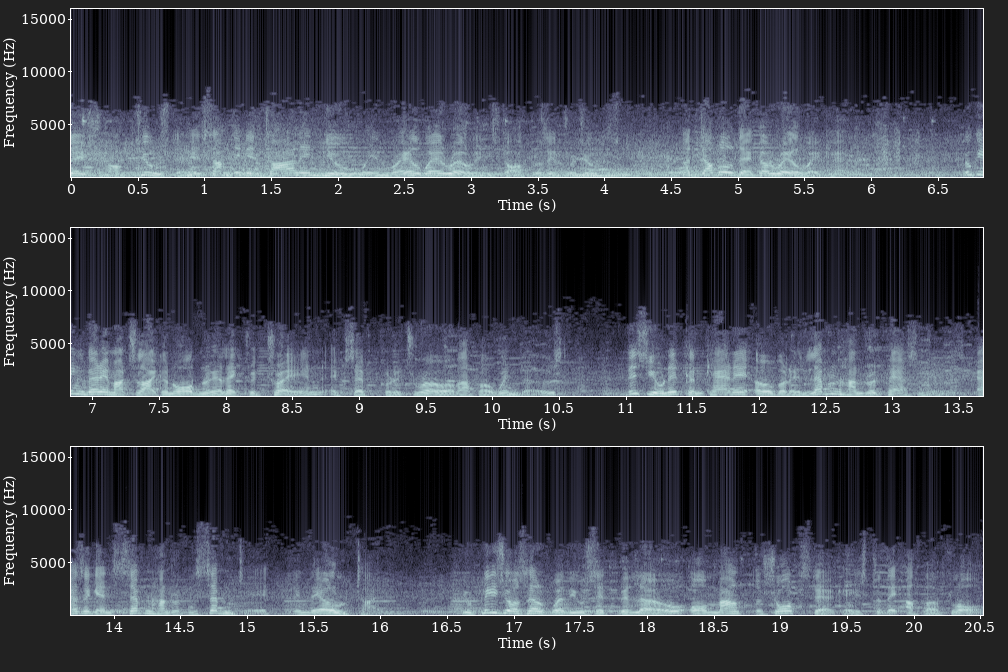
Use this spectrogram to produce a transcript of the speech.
on Tuesday, something entirely new in railway rolling stock was introduced. A double-decker railway carriage. Looking very much like an ordinary electric train, except for its row of upper windows, this unit can carry over 1,100 passengers, as against 770 in the old type. You please yourself whether you sit below or mount the short staircase to the upper floor.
